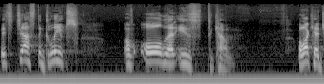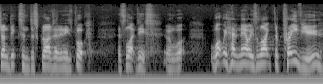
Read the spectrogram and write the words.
it's just a glimpse of all that is to come. I like how John Dickson describes it in his book. It's like this. And what, what we have now is like the preview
